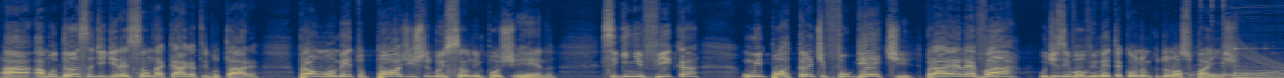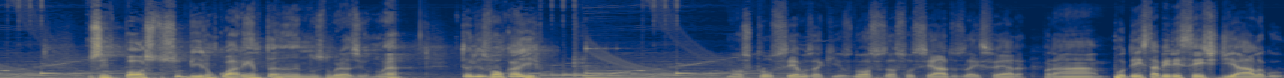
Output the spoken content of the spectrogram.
A, a mudança de direção da carga tributária para um momento pós-distribuição do imposto de renda significa um importante foguete para elevar o desenvolvimento econômico do nosso país. Os impostos subiram 40 anos no Brasil, não é? Então eles vão cair. Nós trouxemos aqui os nossos associados da esfera para poder estabelecer este diálogo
